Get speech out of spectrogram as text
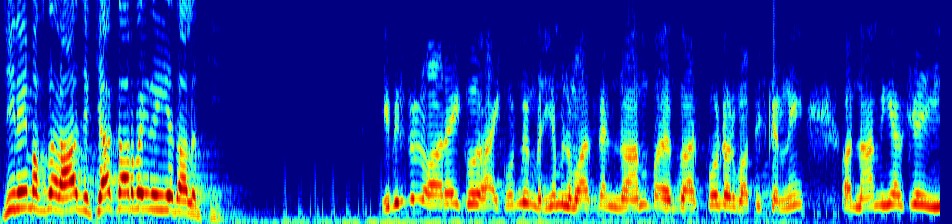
جی نعیم اختر، آج کیا کاروائی رہی ہے عدالت کی؟ آر آئی کو ہائی کورٹ میں مریم نواز کا نام، پاسپورٹ اور واپس کرنے اور نام ای ایل سے، ای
